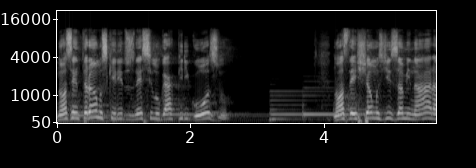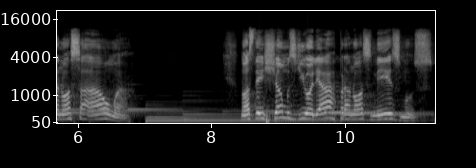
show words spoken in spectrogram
Nós entramos, queridos, nesse lugar perigoso. Nós deixamos de examinar a nossa alma. Nós deixamos de olhar para nós mesmos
